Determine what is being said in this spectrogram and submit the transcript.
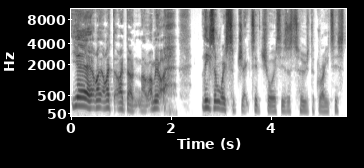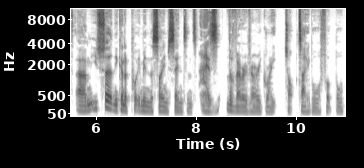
yeah, I, I, I, don't know. I mean, I, these are always subjective choices as to who's the greatest. Um, you're certainly going to put him in the same sentence as the very, very great top table of football.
